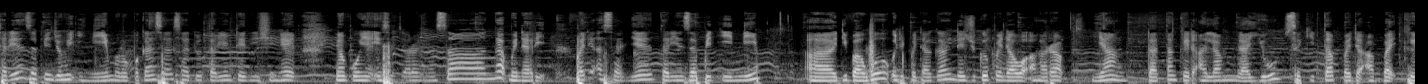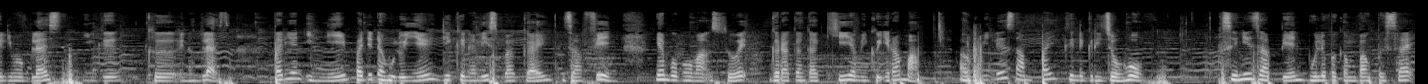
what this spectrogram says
Tarian Zapin Johor ini merupakan salah satu tarian tradisional yang punya sejarah yang sangat menarik. Pada asalnya, tarian Zapin ini uh, dibawa oleh pedagang dan juga pendawa Arab yang datang ke alam Melayu sekitar pada abad ke-15 hingga ke-16. Tarian ini pada dahulunya dikenali sebagai Zafin yang bermaksud gerakan kaki yang mengikut irama. Apabila sampai ke negeri Johor, Seni Zapin mula berkembang pesat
